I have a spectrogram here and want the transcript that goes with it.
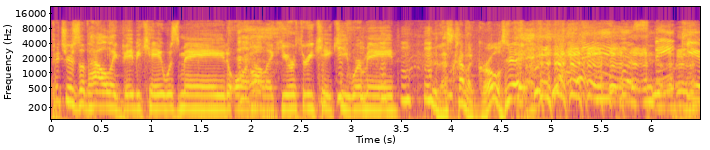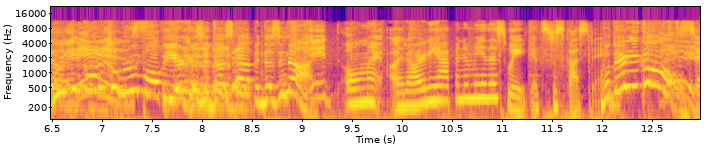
Pictures of how like Baby K was made, or how like your three K key were made. Dude, that's kind of gross. Thank you. we It can go to is. Karuba over here because it does happen, does it not? It oh my! It already happened to me this week. It's disgusting. well, there you go. So-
